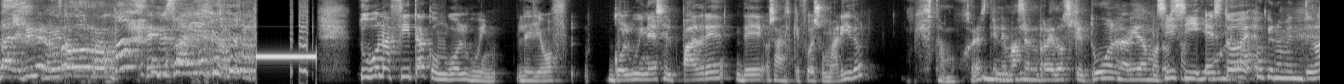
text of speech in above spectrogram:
vale, primero, ¿Ves todo ropa? En esa Tuvo una cita con Goldwyn. Le llevó. Goldwyn es el padre de. O sea, el que fue su marido. Esta mujer tiene más enredos que tú en la vida amorosa. Sí, sí, esto, porque no me entero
